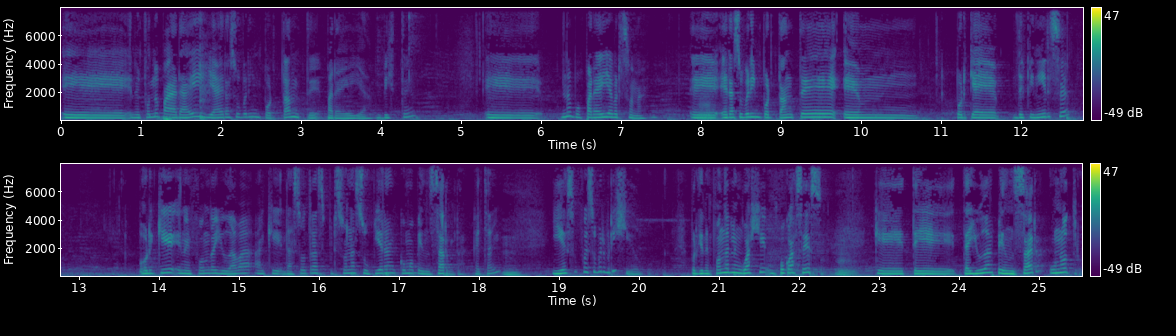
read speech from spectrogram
eh, en el fondo para ella era súper importante para ella viste Eh, no pues para ella persona. Eh, era súper importante em, porque definirse porque en el fondo ayudaba a que las otras personas supieran cómo pensarla, ¿cachai? Mm. Y eso fue súper brígido. Porque en el fondo el lenguaje un poco hace eso, que te, te ayuda a pensar un otro,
